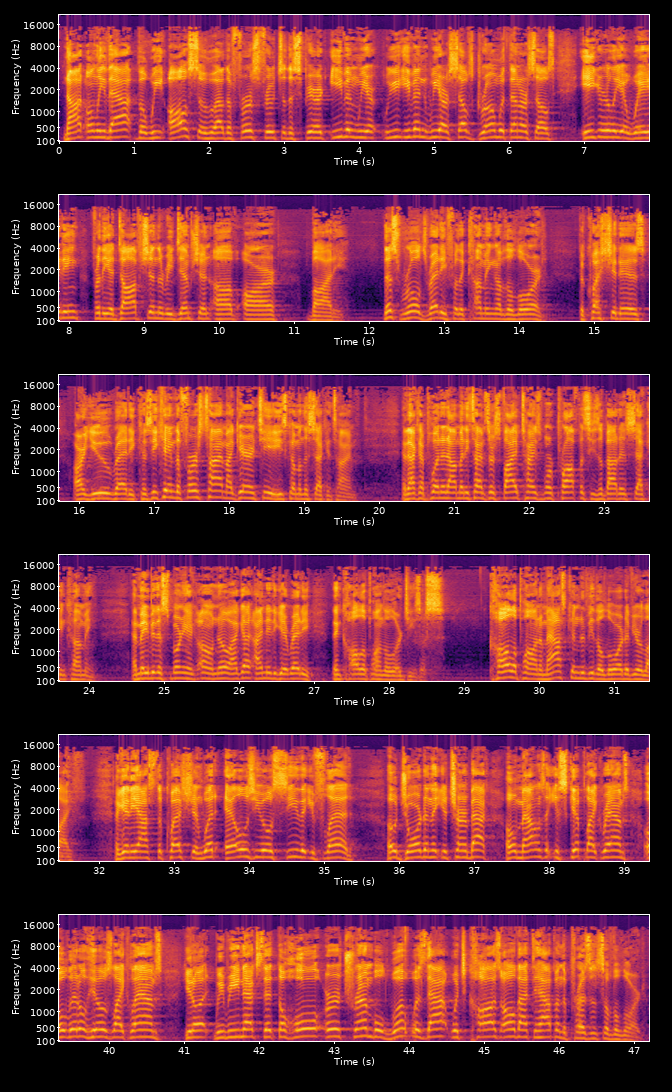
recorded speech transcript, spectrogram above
Not only that, but we also who have the first fruits of the Spirit, even we, are, we, even we ourselves groan within ourselves, eagerly awaiting for the adoption, the redemption of our body. This world's ready for the coming of the Lord. The question is, are you ready? Because he came the first time, I guarantee he's coming the second time. In fact, I pointed out many times there's five times more prophecies about his second coming. And maybe this morning, like, oh no, I got I need to get ready. Then call upon the Lord Jesus. Call upon him. Ask him to be the Lord of your life. Again, he asked the question, What ails you, O sea, that you fled? O Jordan, that you turned back? O mountains that you skipped like rams? O little hills like lambs? You know what? We read next that the whole earth trembled. What was that which caused all that to happen? The presence of the Lord.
